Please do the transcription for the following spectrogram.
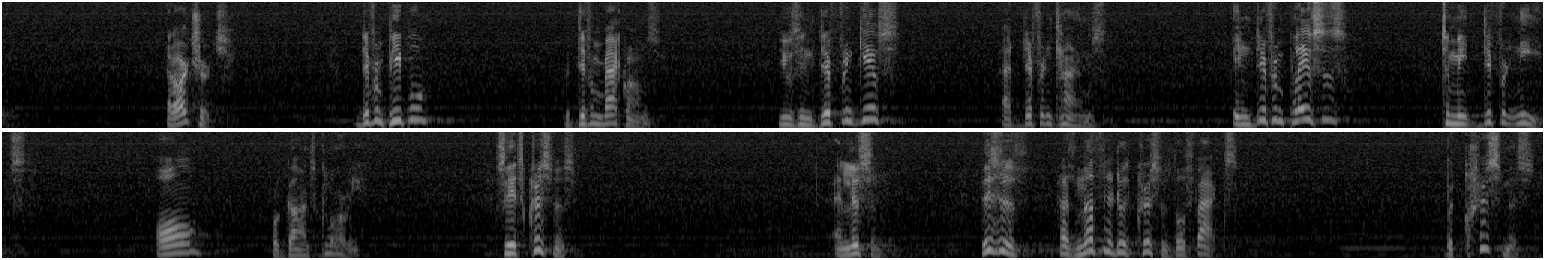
at our church, different people with different backgrounds, using different gifts at different times, in different places to meet different needs, all for God's glory. See, it's Christmas. And listen, this is, has nothing to do with Christmas, those facts. But Christmas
